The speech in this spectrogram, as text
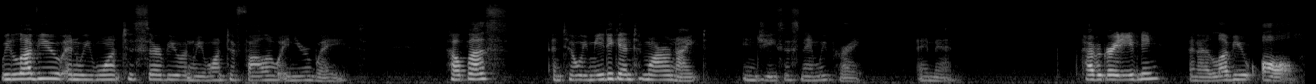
We love you and we want to serve you and we want to follow in your ways. Help us until we meet again tomorrow night. In Jesus' name we pray. Amen. Have a great evening, and I love you all.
